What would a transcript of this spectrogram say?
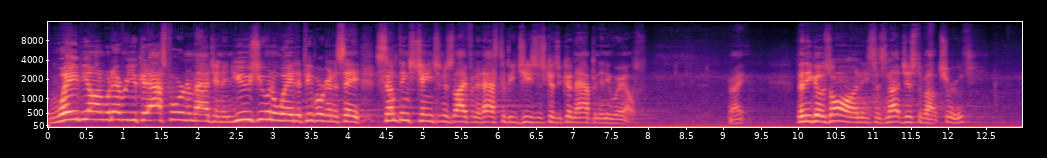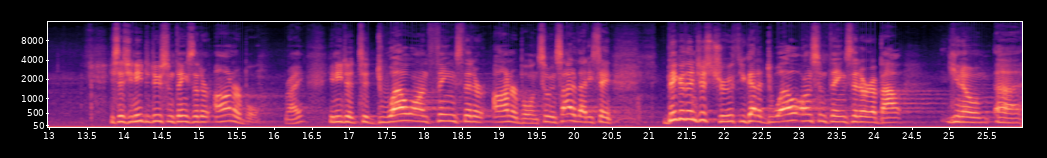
way beyond whatever you could ask for and imagine and use you in a way that people are going to say something's changed in his life and it has to be Jesus because it couldn't happen anywhere else. Right? Then he goes on and he says, not just about truth. He says you need to do some things that are honorable, right? You need to, to dwell on things that are honorable. And so inside of that, he's saying, bigger than just truth, you got to dwell on some things that are about you know, uh,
